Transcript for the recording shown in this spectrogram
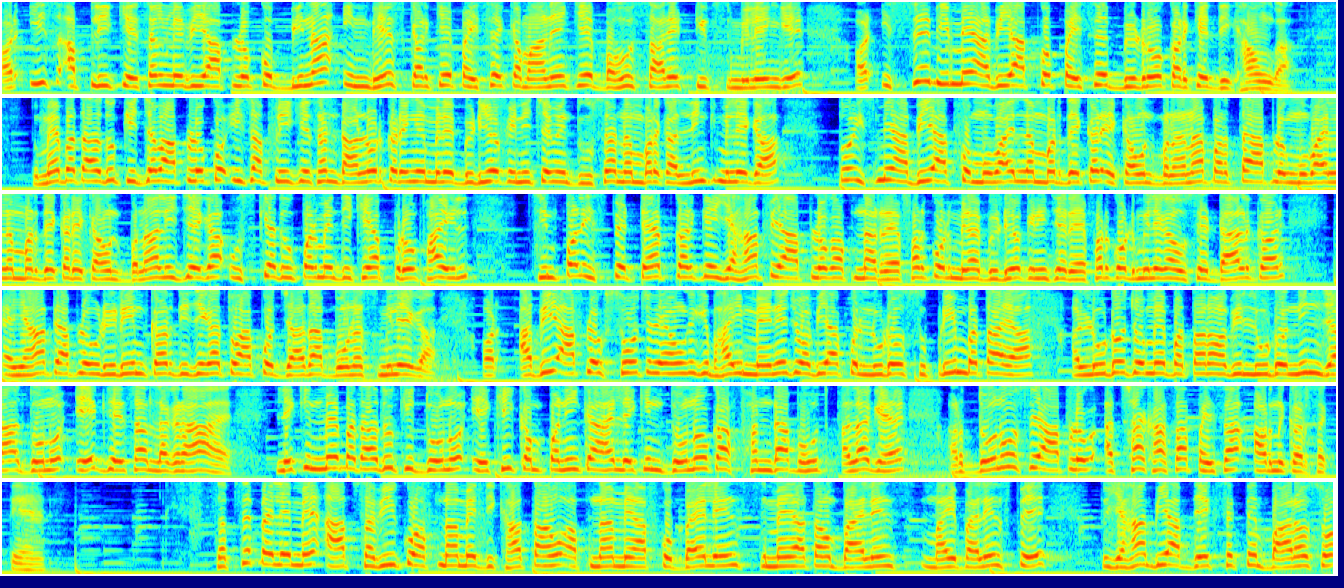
और इस एप्लीकेशन में भी आप लोग को बिना इन्वेस्ट करके पैसे कमाने के बहुत सारे टिप्स मिलेंगे। और इससे भी मैं अभी आपको पैसे विड्रॉ करके दिखाऊँगा। तो मैं बता दूँ कि जब आप लोग को इस एप्लीकेशन डाउनलोड करेंगे, मेरे वीडियो के नीचे में दूसरा नंबर का लिंक मिलेगा तो इसमें अभी आपको मोबाइल नंबर देकर अकाउंट बनाना पड़ता है। आप लोग मोबाइल नंबर देकर अकाउंट बना लीजिएगा। उसके ऊपर में दिखेगा प्रोफ़ाइल सिंपल इस पर टैप करके यहाँ पे आप लोग अपना रेफर कोड, मेरा वीडियो के नीचे रेफर कोड मिलेगा, उसे डालकर यहाँ पे आप लोग रिडीम कर दीजिएगा तो आपको ज़्यादा बोनस मिलेगा। और अभी आप लोग सोच रहे होंगे कि भाई मैंने जो अभी आपको लूडो सुप्रीम बताया, और लूडो जो मैं बता रहा हूँ अभी लूडो निंजा दोनों एक जैसा लग रहा है। लेकिन मैं बता दूँ कि दोनों एक ही कंपनी का है, लेकिन दोनों का फंडा बहुत अलग है, और दोनों से आप लोग अच्छा खासा पैसा अर्न कर सकते हैं। सबसे पहले मैं आप सभी को अपना मैं दिखाता हूँ, अपना मैं आपको बैलेंस, मैं जाता हूँ बैलेंस, माई बैलेंस पे। तो यहाँ भी आप देख सकते हैं बारह सौ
